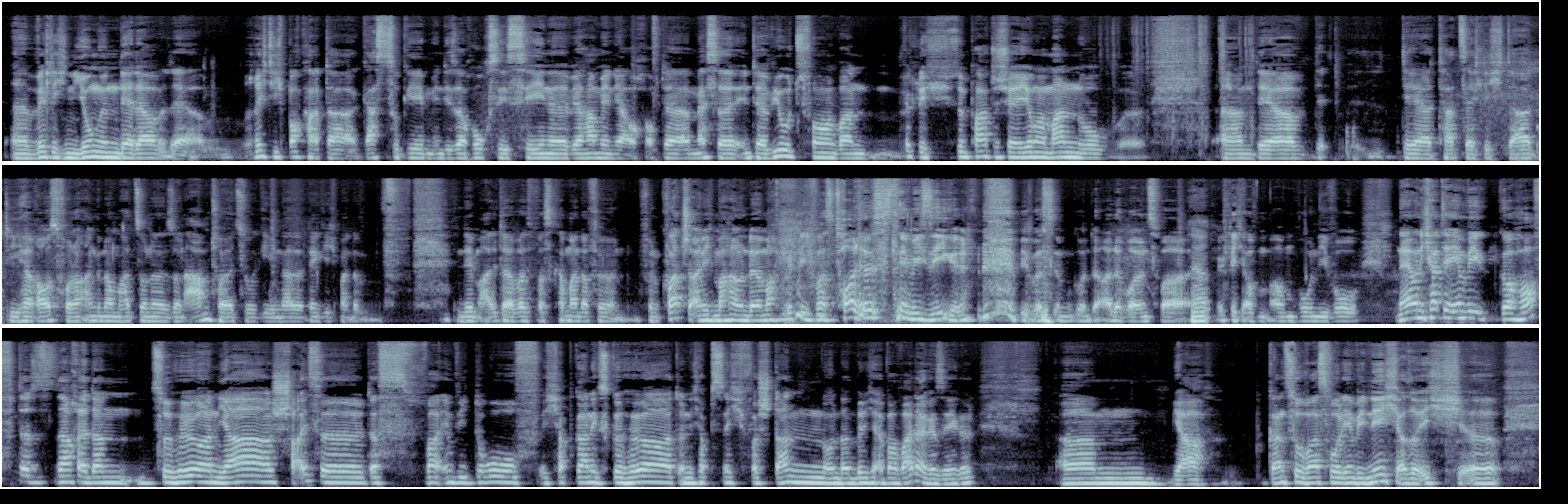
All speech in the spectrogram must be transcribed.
äh, wirklich einen Jungen, der da, der richtig Bock hat, da Gast zu geben in dieser Hochseeszene. Wir haben ihn ja auch auf der Messe interviewt, vor war ein wirklich sympathischer junger Mann, wo äh, ähm, der, der tatsächlich da die Herausforderung angenommen hat, so, eine, so ein Abenteuer zu gehen. Da denke ich mal, in dem Alter, was, was kann man da für, für einen Quatsch eigentlich machen? Und der macht wirklich was Tolles, nämlich Segeln, wie wir es im Grunde alle wollen, zwar ja. wirklich auf einem, auf einem hohen Niveau. Naja, und ich hatte irgendwie gehofft, dass nachher dann zu hören, ja, scheiße, das war irgendwie doof, ich habe gar nichts gehört und ich habe es nicht verstanden und dann bin ich einfach weitergesegelt. Ähm, ja, ganz so war es wohl irgendwie nicht. Also ich, äh,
